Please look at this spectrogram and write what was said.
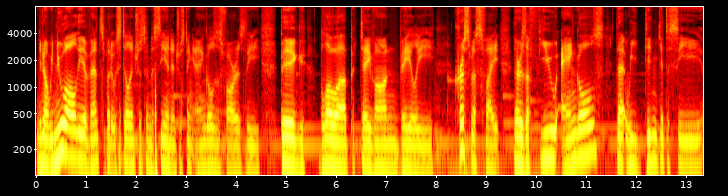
you know, we knew all the events, but it was still interesting to see in interesting angles as far as the big blow up Da'Vonne Bayleigh Christmas fight. There's a few angles that we didn't get to see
